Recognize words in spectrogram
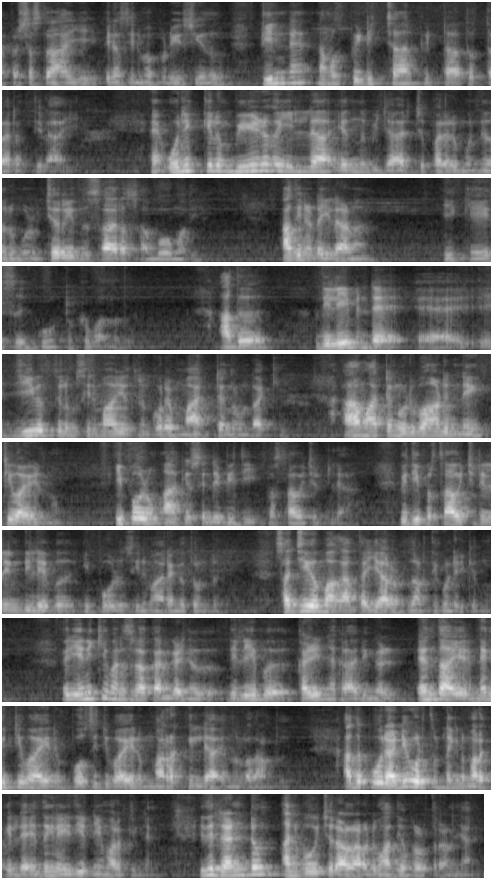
പ്രശസ്തനായി. പിന്നെ സിനിമ പ്രൊഡ്യൂസ് ചെയ്തു. പിന്നെ നമ്മൾ പിടിച്ചാൽ കിട്ടാത്ത തരത്തിലായി. ഒരിക്കലും വീഴുകയില്ല എന്ന് വിചാരിച്ച് പലരും മുന്നേറുമ്പോഴും ചെറിയ നിസ്സാര സംഭവം മതി. അതിനിടയിലാണ് ഈ കേസ് കൂട്ടൊക്കെ വന്നത്. അത് ദിലീപിന്റെ ജീവിതത്തിലും സിനിമാ ജീവിതത്തിലും കുറേ മാറ്റങ്ങൾ ഉണ്ടാക്കി ആ മാറ്റങ്ങൾ ഒരുപാട് നെഗറ്റീവായിരുന്നു. ഇപ്പോഴും ആ കേസിന്റെ വിധി പ്രസ്താവിച്ചിട്ടില്ല. വിധി പ്രസ്താവിച്ചിട്ടില്ലെങ്കിൽ ദിലീപ് ഇപ്പോഴും സിനിമാ രംഗത്തുണ്ട്. സജീവമാകാൻ തയ്യാറെടുപ്പ് നടത്തിക്കൊണ്ടിരിക്കുന്നു. എനിക്ക് മനസ്സിലാക്കാൻ കഴിഞ്ഞത് ദിലീപ് കഴിഞ്ഞ കാര്യങ്ങൾ എന്തായാലും നെഗറ്റീവായാലും പോസിറ്റീവായാലും മറക്കില്ല എന്നുള്ളതാണ് അതിപ്പോൾ ഒരു അടി കൊടുത്തിട്ടുണ്ടെങ്കിൽ മറക്കില്ല എന്തെങ്കിലും എഴുതിയിട്ടുണ്ടെങ്കിൽ മറക്കില്ല. ഇത് രണ്ടും അനുഭവിച്ച ഒരാളാണ് ഒരു മാധ്യമപ്രവർത്തകരാണ് ഞാൻ.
